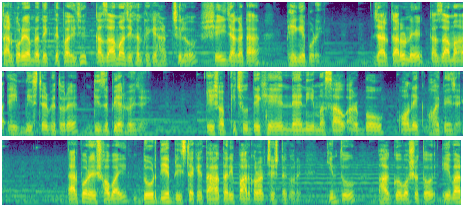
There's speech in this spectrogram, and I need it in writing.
তারপরে আমরা দেখতে পাই যে কাজামা যেখান থেকে হাঁটছিল, সেই জায়গাটা ভেঙে পড়ে। যার কারণে কাজামা এই মিস্টের ভেতরে ডিসঅ্যাপিয়ার হয়ে যায়। এই সব কিছু দেখে ন্যানি, মাসাও আর বউ অনেক ভয় পেয়ে যায়। তারপরে সবাই দৌড় দিয়ে ব্রিজটাকে তাড়াতাড়ি পার করার চেষ্টা করে। কিন্তু ভাগ্যবশত এবার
